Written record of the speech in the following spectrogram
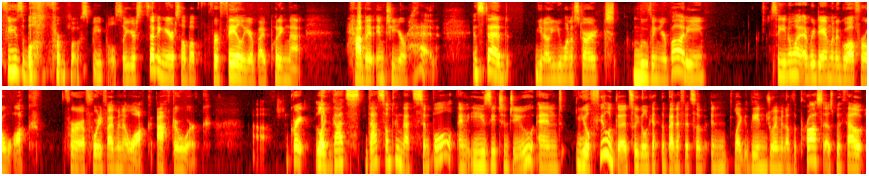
feasible for most people. So you're setting yourself up for failure by putting that habit into your head. Instead, you know, you want to start moving your body. So, you know what, every day I'm going to go out for a walk, for a 45 minute walk after work great like that's that's something that's simple and easy to do and you'll feel good so you'll get the benefits of in, like the enjoyment of the process without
